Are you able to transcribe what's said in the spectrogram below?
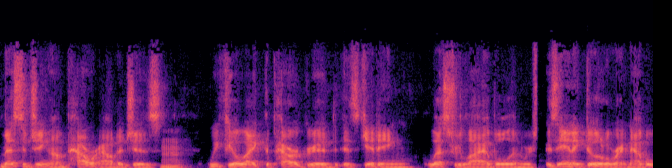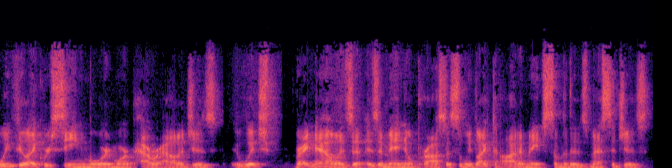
messaging on power outages. Mm. We feel like the power grid is getting less reliable and we're, it's anecdotal right now, but we feel like we're seeing more and more power outages, which right now is a, is a manual process. And we'd like to automate some of those messages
